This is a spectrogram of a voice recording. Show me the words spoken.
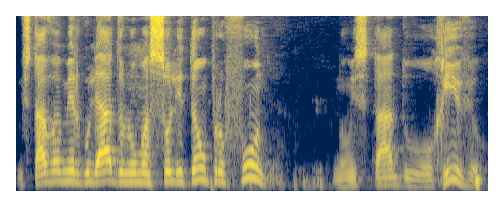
Estava mergulhado numa solidão profunda, num estado horrível.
